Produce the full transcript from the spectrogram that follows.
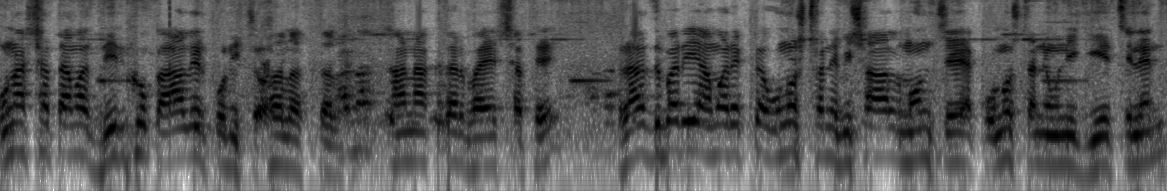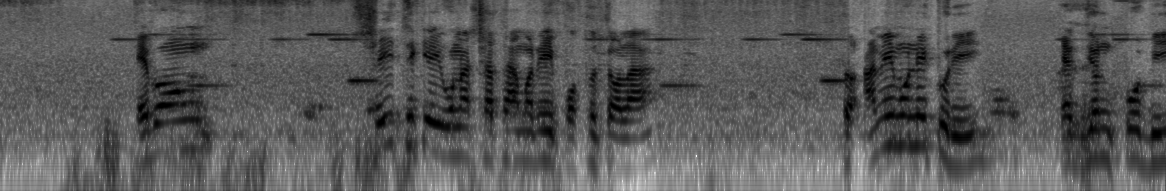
ওনার সাথে আমার দীর্ঘকালের পরিচয়। খান আক্তার। খান আক্তার ভাইয়ের সাথে। রাজবাড়ি আমার একটা অনুষ্ঠানে বিশাল মঞ্চে এক অনুষ্ঠানে উনি গিয়েছিলেন। এবং সেই থেকেই ওনার সাথে আমার এই পথ চলা তো আমি মনে করি একজন কবি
